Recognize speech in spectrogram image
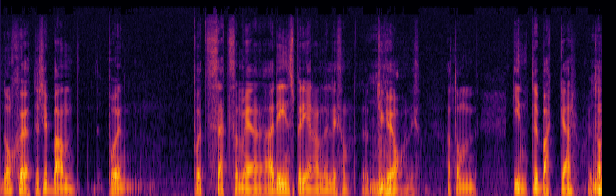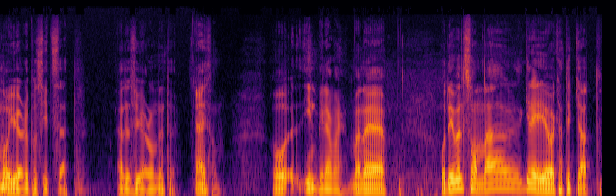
de sköter sitt band på, en, på ett sätt som är, ja, det är inspirerande liksom, tycker Mm. jag. Liksom. Att de inte backar, utan Mm. de gör det på sitt sätt. Eller så gör de det inte. Liksom. Och inbillar mig. Men, eh, och det är väl sådana grejer jag kan tycka att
